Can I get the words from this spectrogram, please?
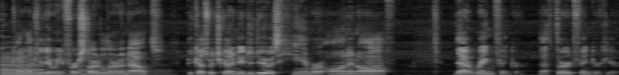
Kind of like you did when you first started learning out. Because what you're going to need to do is hammer on and off that ring finger, that third finger here.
